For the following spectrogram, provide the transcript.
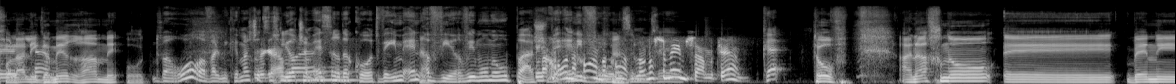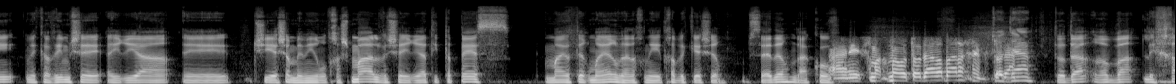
יכולה כן. להיגמר רע מאוד. ברור, אבל מכיוון שאתה צריך וגם להיות שם ה- עשר דקות, ואם אין אוויר, ואם הוא מעופש, נכון, ואין נכון, אוורור, נכון, זה- לא נושמים שם, כן. כן. טוב, אנחנו, אה, בני, מקווים שהעירייה, אה, שיהיה שם במהירות חשמל ושהעירייה תתאפס מה יותר מהר ואנחנו נהיה איתך בקשר, בסדר? לעקוב. אני אשמח מאוד, תודה רבה לכם. תודה. תודה רבה לך.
